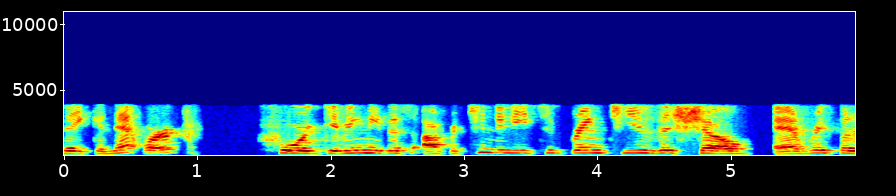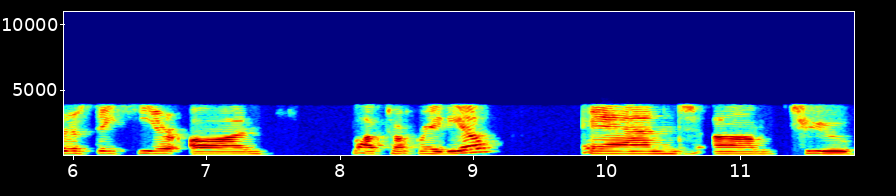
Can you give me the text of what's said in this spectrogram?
Seika Network for giving me this opportunity to bring to you this show every Thursday here on Blog Talk Radio and um, to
